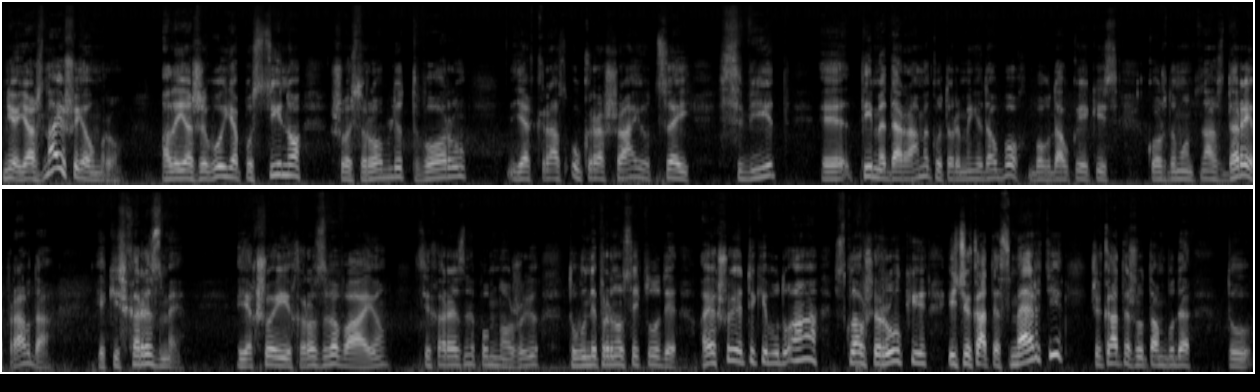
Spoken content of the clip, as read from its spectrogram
Ні, я знаю, що я умру, але я живу, я постійно щось роблю, твору, якраз украшаю цей світ е, тими дарами, які мені дав Бог. Бог дав якісь кожному з нас дари, правда? Якісь харизми. І якщо я їх розвиваю, ці харизми помножую, то вони приносять плоди. А якщо я тільки буду, а, склавши руки і чекати смерті, чекати, що там буде, то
